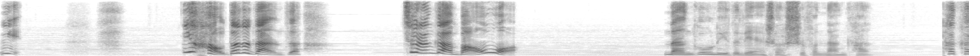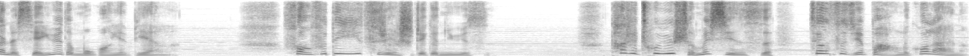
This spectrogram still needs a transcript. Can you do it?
你，你好大的胆子，竟然敢绑我！南宫里的脸上十分难堪，他看着弦月的目光也变了，仿佛第一次认识这个女子。他是出于什么心思将自己绑了过来呢？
